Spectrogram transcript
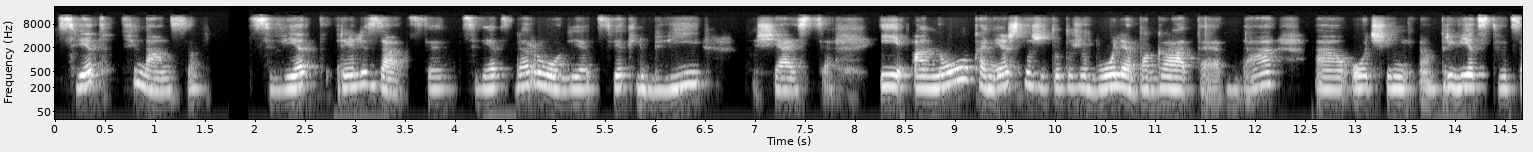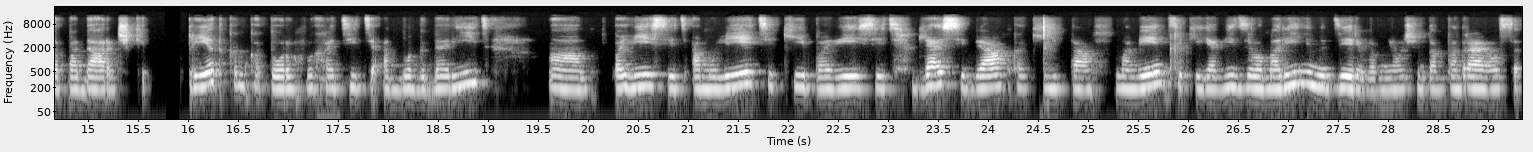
Цвет финансов, цвет реализации, цвет здоровья, цвет любви, счастья. И оно, конечно же, тут уже более богатое, да, а, очень э, приветствуются подарочки предкам, которых вы хотите отблагодарить, а, повесить амулетики, повесить для себя какие-то моментики. Я видела Маринина дерево, мне очень там понравился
